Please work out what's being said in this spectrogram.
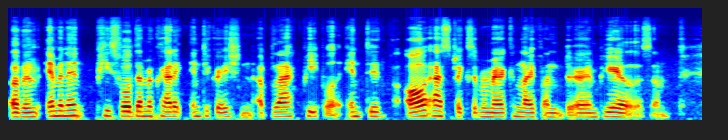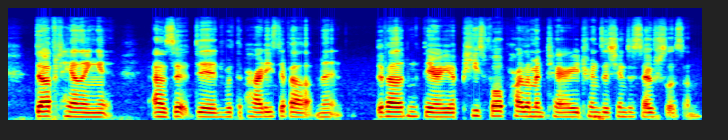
of an imminent, peaceful, democratic integration of black people into all aspects of American life under imperialism, dovetailing it as it did with the party's development, developing theory of peaceful parliamentary transition to socialism.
